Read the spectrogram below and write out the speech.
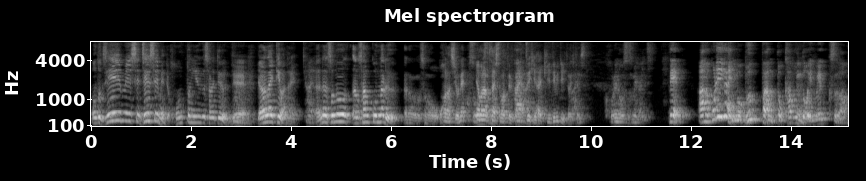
本当税名せ、税制面で本当に優遇されてるんで、やらない手はない。はいだからその、あの、参考になる、あの、その、お話をね山中さんにしてもらってるから、ぜひ、はい、聞いてみていただきたいです。これがおすすめがいいです。で、あの、これ以外にも、物販と株と FX は、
